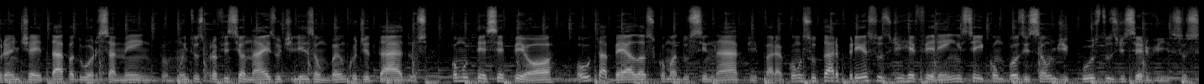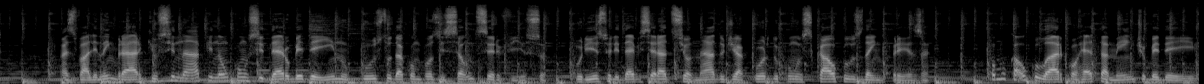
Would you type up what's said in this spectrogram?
Durante a etapa do orçamento, muitos profissionais utilizam banco de dados, como o TCPO, ou tabelas como a do SINAP, para consultar preços de referência e composição de custos de serviços. Mas vale lembrar que o SINAP não considera o BDI no custo da composição de serviço, por isso ele deve ser adicionado de acordo com os cálculos da empresa. Como calcular corretamente o BDI?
